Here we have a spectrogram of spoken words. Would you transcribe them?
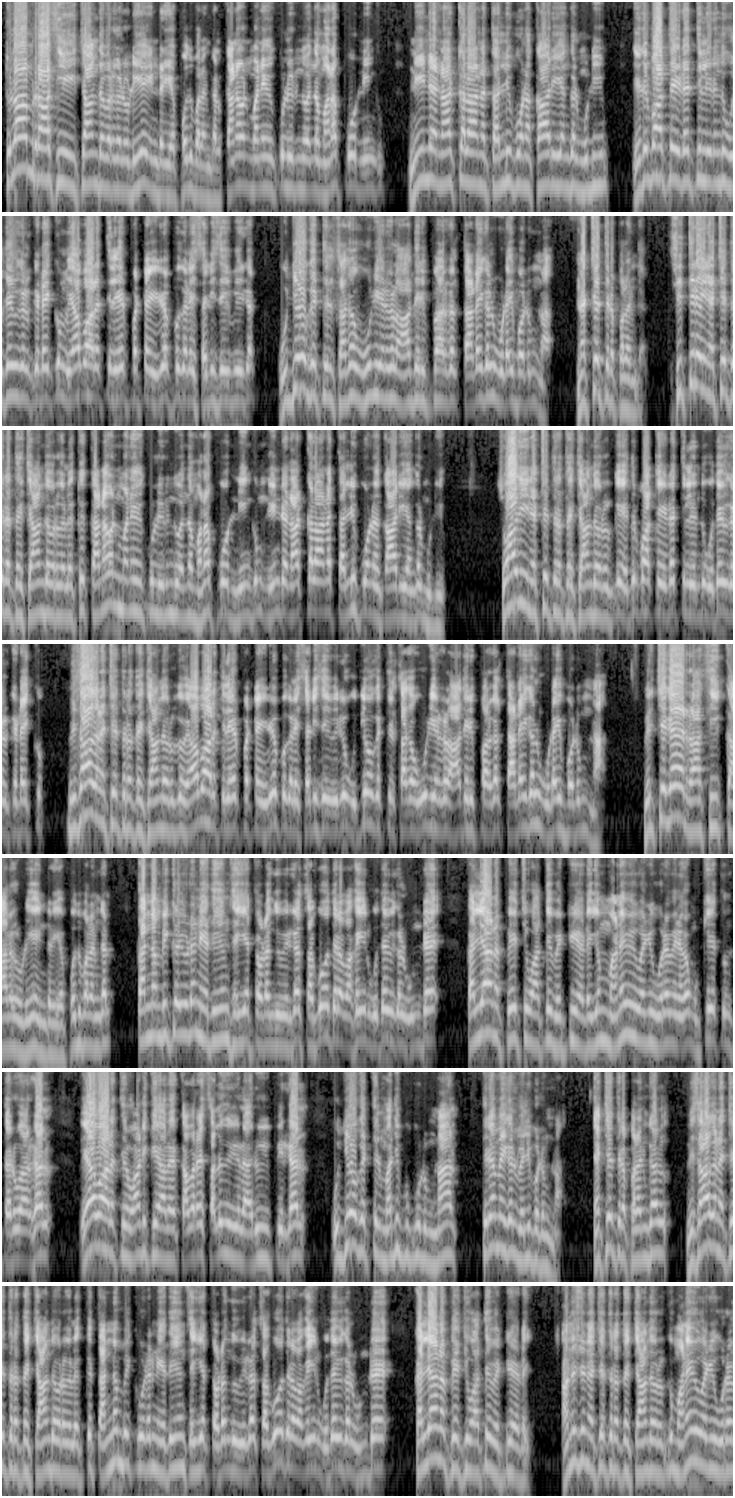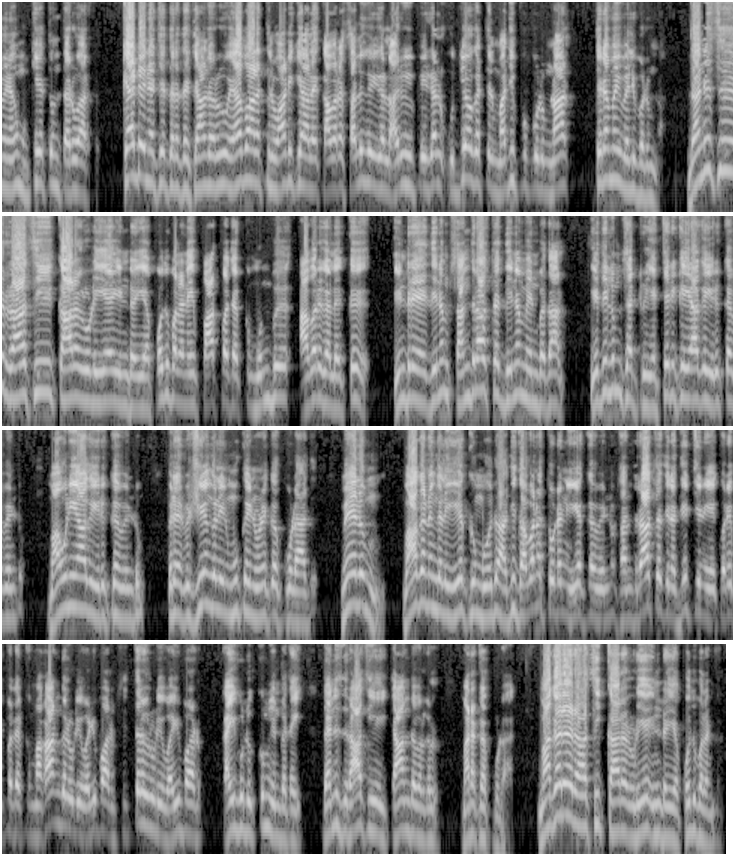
துலாம் ராசியை சார்ந்தவர்களுடைய இன்றைய பொது பலன்கள். கணவன் மனைவிக்குள் இருந்து வந்த மனப்போர் நீங்கும். நீண்ட நாட்களான தள்ளி போன காரியங்கள் முடியும். எதிர்பார்த்த இடத்தில் இருந்து உதவிகள் கிடைக்கும். வியாபாரத்தில் ஏற்பட்ட இழப்புகளை சரி செய்வீர்கள். உத்தியோகத்தில் சக ஊழியர்கள் ஆதரிப்பார்கள். தடைகள் உடைபடும் நட்சத்திர பலன்கள். சித்திரை நட்சத்திரத்தை சார்ந்தவர்களுக்கு கணவன் மனைவிக்குள் இருந்து வந்த மனப்போர் நீங்கும். நீண்ட நாட்களான தள்ளி போன காரியங்கள் முடியும். சுவாதி நட்சத்திரத்தை சார்ந்தவர்களுக்கு எதிர்பார்த்த இடத்திலிருந்து உதவிகள் கிடைக்கும். விசாக நட்சத்திரத்தை சார்ந்தவர்களுக்கு வியாபாரத்தில் ஏற்பட்ட இழப்புகளை சரி செய்வீர்கள் உத்தியோகத்தில் சக ஊழியர்கள் ஆதரிப்பார்கள். தடைகள் உடைபடும் விருச்சக ராசிக்காரர்களுடைய இன்றைய பொது பலன்கள். தன்னம்பிக்கையுடன் எதையும் செய்ய தொடங்குவீர்கள். சகோதர வகையில் உதவிகள் உண்டு. கல்யாண பேச்சுவார்த்தை வெற்றி அடையும். மனைவி வழி உறவினர்கள் முக்கியத்துவம் தருவார்கள். வியாபாரத்தில் வாடிக்கையாளர் கவர சலுகைகள் அறிவிப்பீர்கள். உத்தியோகத்தில் மதிப்பு கூடும் நாள். திறமைகள் வெளிப்படும் நாள். நட்சத்திர பலன்கள் விசாக நட்சத்திரத்தை சார்ந்தவர்களுக்கு தன்னம்பிக்கையுடன் எதையும் செய்ய தொடங்குவீர்கள். சகோதர வகையில் உதவிகள் உண்டு. கல்யாண பேச்சுவார்த்தை வெற்றி அனுஷ நட்சத்திரத்தை சார்ந்தவர்களுக்கு மனைவி வழி உறவினர்கள் முக்கியத்துவம் தருவார்கள். கேட்டை நட்சத்திரத்தை சார்ந்தவர்கள் வியாபாரத்தில் வாடிக்கையாளர் கவர சலுகைகள் அறிவிப்பீர்கள். உத்தியோகத்தில் மதிப்பு கூடும் நாள். திறமை வெளிப்படும் நாள். தனுசு ராசிக்காரர்களுடைய இன்றைய பொது பலனை பார்ப்பதற்கு முன்பு அவர்களுக்கு இன்றைய தினம் சந்திராஷ்ட தினம் என்பதால் எதிலும் சற்று எச்சரிக்கையாக இருக்க வேண்டும் மௌனியாக இருக்க வேண்டும். பிறர் விஷயங்களில் மூக்கை நுழைக்கக்கூடாது. மேலும் வாகனங்களை இயக்கும் போது அதிகவனத்துடன் இயக்க வேண்டும். சந்திராஷ்ட தின தீட்சணையை குறைப்பதற்கு மகான்களுடைய வழிபாடும் சித்தர்களுடைய வழிபாடும் கை கொடுக்கும் என்பதை தனுசு ராசியை சார்ந்தவர்கள் மறக்கக்கூடாது. மகர ராசிக்காரருடைய இன்றைய பொது பலன்கள்.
